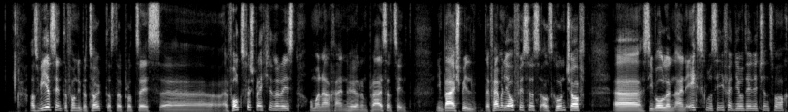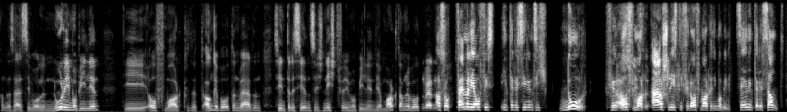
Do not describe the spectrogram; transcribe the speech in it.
Also wir sind davon überzeugt, dass der Prozess äh, erfolgsversprechender ist und man auch einen höheren Preis erzielt. Im Beispiel der Family Offices als Kundschaft, äh, sie wollen eine exklusive Due Diligence machen, das heißt, sie wollen nur Immobilien, die off-market angeboten werden. Sie interessieren sich nicht für Immobilien, die am Markt angeboten werden. Also Family Office interessieren sich nur für Off-Market, ausschließlich für Off-Market-Immobilien. Sehr interessant.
